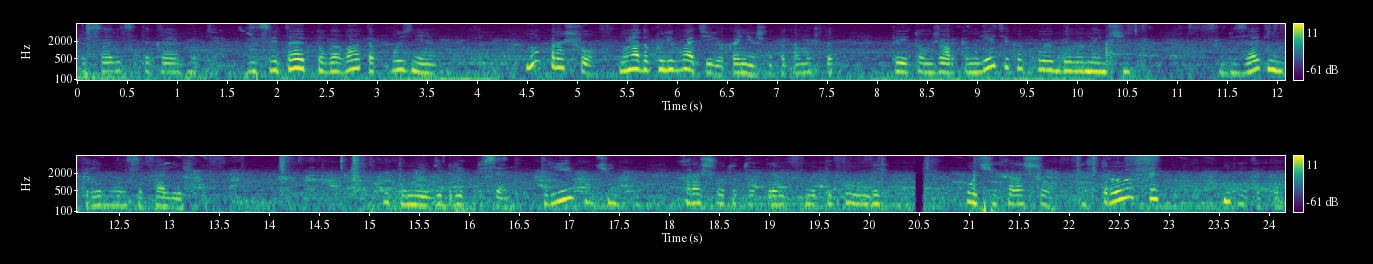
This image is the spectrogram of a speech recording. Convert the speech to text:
Красавица такая. Вот зацветает туговато, поздняя. Ну, хорошо. Но надо поливать ее, конечно, потому что при том жарком лете, какое было нынче, обязательно требовался полив. Это у меня гибрид 53. Очень хорошо тут вот прям этой клумбе. Очень хорошо устроился. Смотрите как.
